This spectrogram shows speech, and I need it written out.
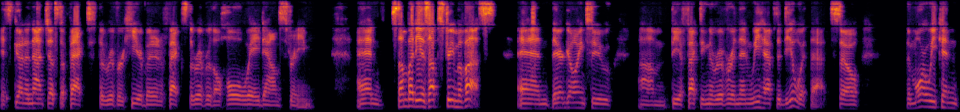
it's going to not just affect the river here, but it affects the river the whole way downstream and somebody is upstream of us and they're going to um, be affecting the river and then we have to deal with that. So the more we can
